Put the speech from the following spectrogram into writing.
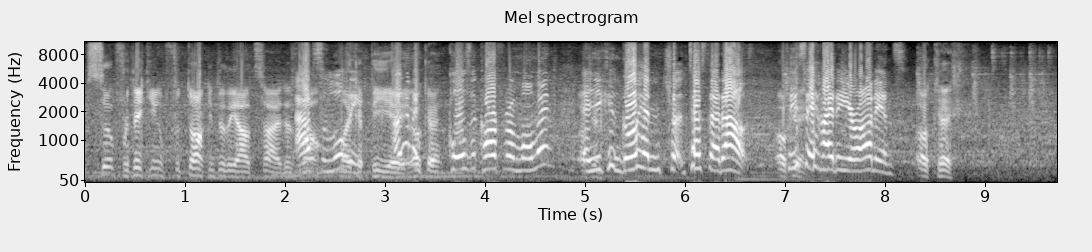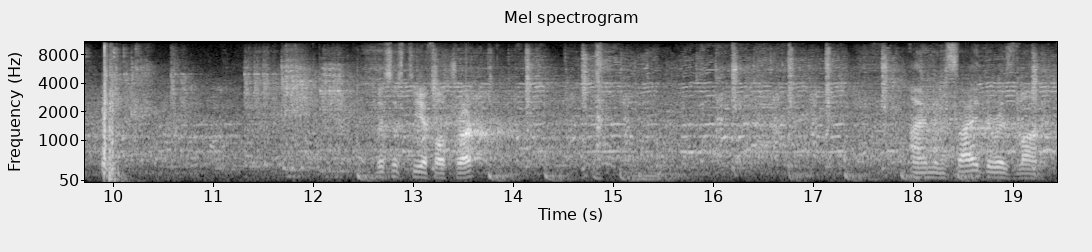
So for taking for talking to the outside as Absolutely. well, like a PA. I'm okay. close the car for a moment, and you can go ahead and test that out. Please say hi to your audience. Okay. This is TFL truck. I'm inside the Rezvani.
